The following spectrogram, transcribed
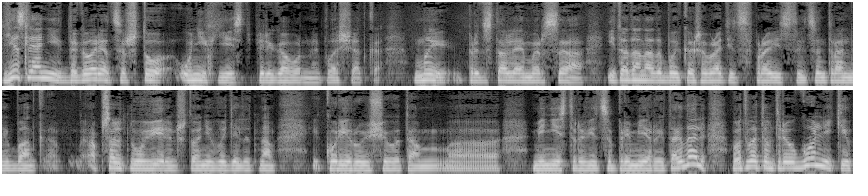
Если они договорятся, что у них есть переговорная площадка, мы предоставляем РСА, и тогда надо будет, конечно, обратиться в правительство и Центральный банк, абсолютно уверен, что они выделят выделят нам курирующего там э, министра, вице-премьера и так далее. Вот в этом треугольнике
